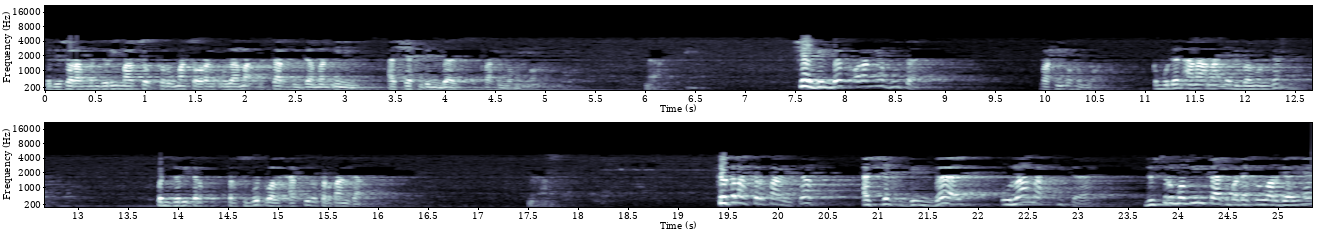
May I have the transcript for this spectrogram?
Jadi seorang pencuri masuk ke rumah seorang ulama besar di zaman ini, Asyik bin Baz rahimahullah. Nah, Syekh bin Baz orangnya buta. Rahimahullah. Kemudian anak-anaknya dibangunkan. Pencuri ter tersebut walhasil tertangkap. Nah, setelah tertangkap, Asyik bin Baz, ulama kita, justru meminta kepada keluarganya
